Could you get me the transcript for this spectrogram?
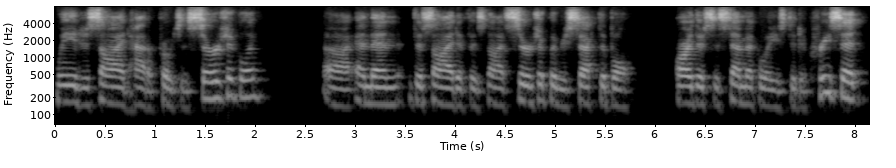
We need to decide how to approach it surgically, uh, and then decide if it's not surgically resectable, are there systemic ways to decrease it?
